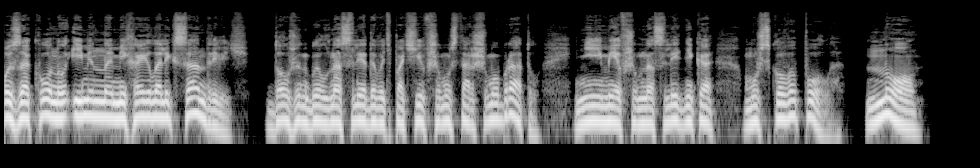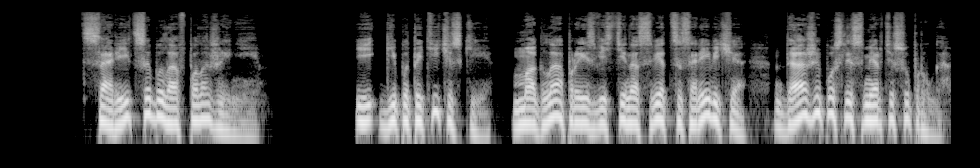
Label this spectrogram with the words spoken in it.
По закону именно Михаил Александрович должен был наследовать почившему старшему брату, не имевшему наследника мужского пола. Но царица была в положении. И гипотетически могла произвести на свет цесаревича даже после смерти супруга.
